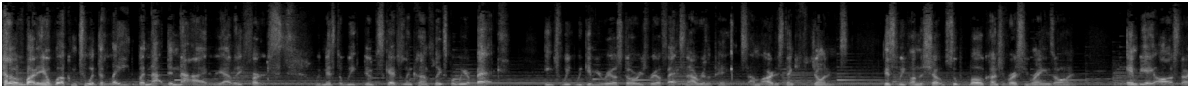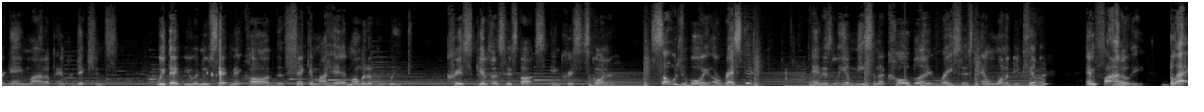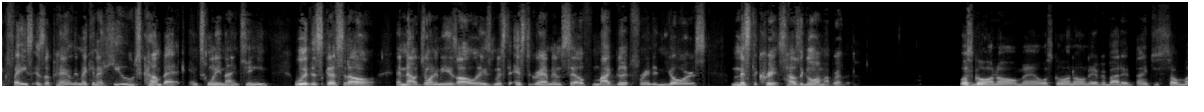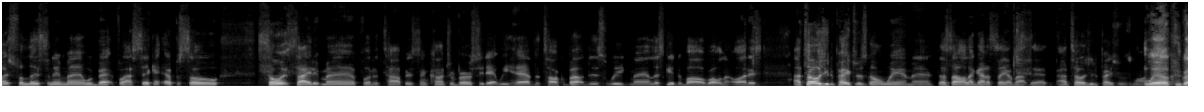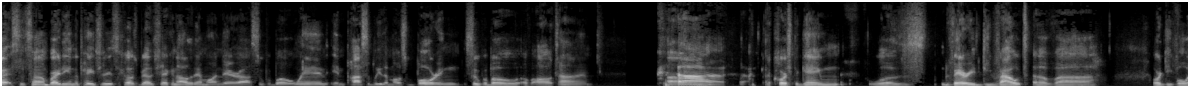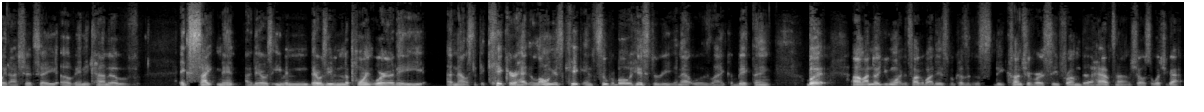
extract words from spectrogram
Hello, everybody, and welcome to a delayed but not denied Reality First. We missed a week due to scheduling conflicts, but we are back. Each week, we give you real stories, real facts, and our real opinions. I'm Artist. Thank you for joining us. This week on the show, Super Bowl controversy reigns on, NBA All Star Game lineup and predictions. We debut a new segment called the Shaking My Head Moment of the Week. Chris gives us his thoughts in Chris's Corner. Soulja Boy arrested? And is Liam Neeson a cold blooded racist and wannabe killer? And finally, blackface is apparently making a huge comeback in 2019. We'll discuss it all. And now joining me as always, Mr. Instagram himself, my good friend and yours, Mr. Chris. How's it going, my brother? What's going on, man? What's going on, everybody? Thank you so much for listening, man. We're back for our second episode. So excited, man, for the topics and controversy that we have to talk about this week, man. Let's get the ball rolling, artists. I told you the Patriots gonna win, man. That's all I gotta say about that. I told you the Patriots going. Well, congrats to Tom Brady and the Patriots, Coach Belichick, and all of them on their uh, Super Bowl win in possibly the most boring Super Bowl of all time. Um, of course, the game was very devout of, uh, or devoid, I should say, of any kind of excitement. There was even there was even the point where they announced that the kicker had the longest kick in Super Bowl history, and that was like a big thing. But um, I know you wanted to talk about this because of the, the controversy from the halftime show. So what you got?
